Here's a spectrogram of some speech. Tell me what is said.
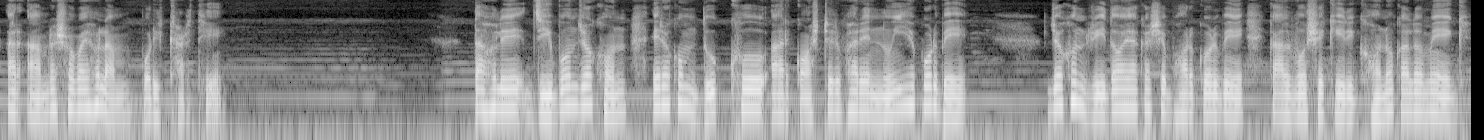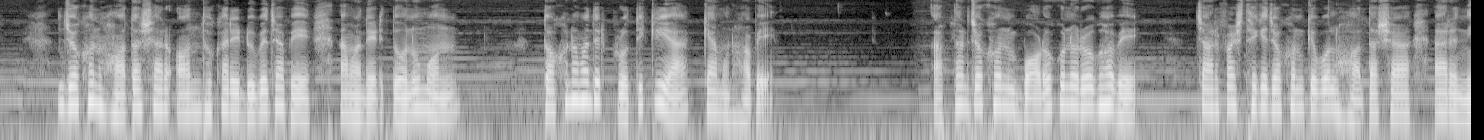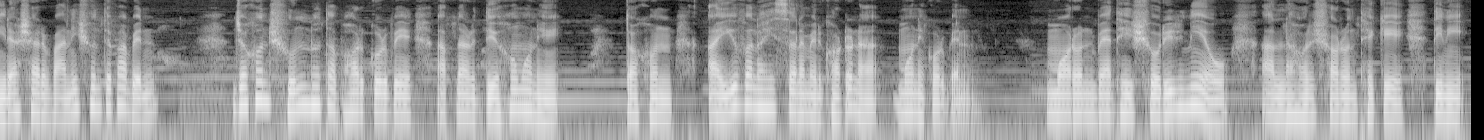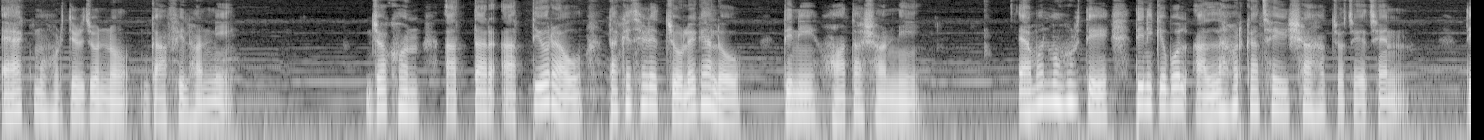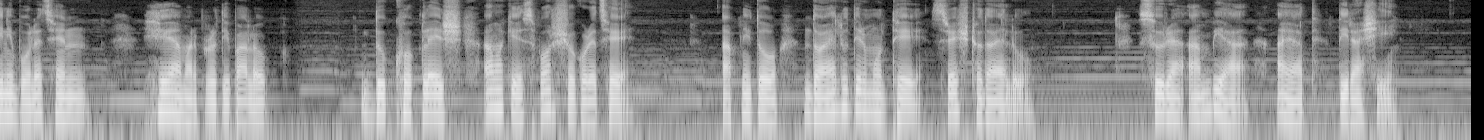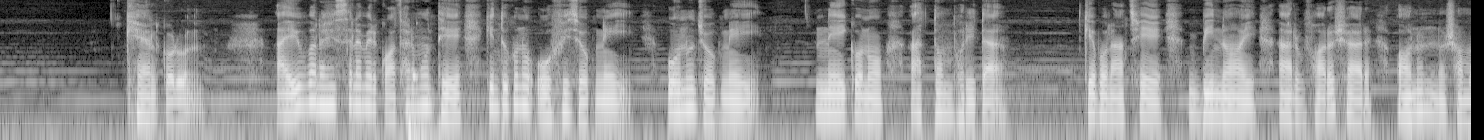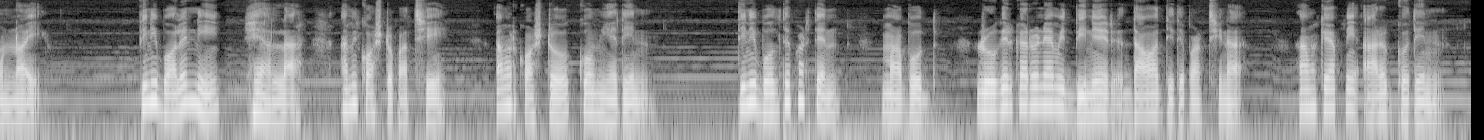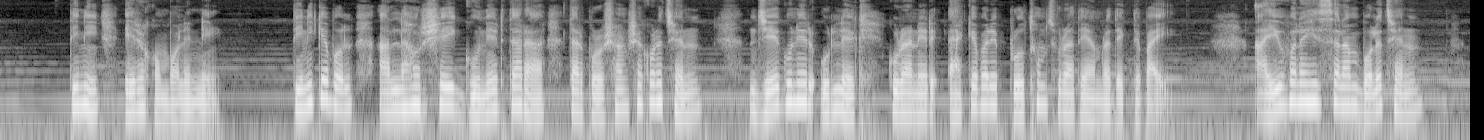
আর আমরা সবাই হলাম পরীক্ষার্থী। তাহলে জীবন যখন এরকম দুঃখ আর কষ্টের ভারে নুইয়ে পড়বে যখন হৃদয় আকাশে ভর করবে কালবৈশাখীর ঘন কালো মেঘ। যখন হতাশার অন্ধকারে ডুবে যাবে আমাদের তনুমন তখন আমাদের প্রতিক্রিয়া কেমন হবে? আপনার যখন বড় কোনো রোগ হবে, চারপাশ থেকে যখন কেবল হতাশা আর নিরাশার বাণী শুনতে পাবেন, যখন শূন্যতা ভর করবে আপনার দেহ মনে, তখন আইয়ুব আলাহিসাল্লামের ঘটনা মনে করবেন। মরণ ব্যাধি শরীর নিয়েও আল্লাহর স্মরণ থেকে তিনি এক মুহূর্তের জন্য গাফিল হননি। যখন আত্মার আত্মীয়রাও তাকে ছেড়ে চলে গেল, তিনি হতাশ হননি। এমন মুহূর্তে তিনি কেবল আল্লাহর কাছেই সাহায্য চেয়েছেন। তিনি বলেছেন, হে আমার প্রতিপালক, দুঃখ, ক্লেশ আমাকে স্পর্শ করেছে। আপনি তো দয়ালুদের মধ্যে শ্রেষ্ঠ দয়ালু। সুরা আম্বিয়া, আয়াত তিরাশি। খেয়াল করুন আইব আলাহিসাল্লামের কথার মধ্যে কিন্তু কোনো অভিযোগ নেই, অনুযোগ নেই নেই কোনো আত্মম্ভরিতা। কেবল আছে বিনয় আর ভরসার অনন্য সমন্বয়। তিনি বলেননি, হে আল্লাহ, আমি কষ্ট পাচ্ছি, আমার কষ্ট কমিয়ে দিন। তিনি বলতে পারতেন, মাবুদ রোগের কারণে আমি দিনের দাওয়াত দিতে পারছি না। আমাকে আপনি আরোগ্য দিন। তিনি এরকম বলেননি। তিনি কেবল আল্লাহর সেই গুণের দ্বারা তার প্রশংসা করেছেন, যে গুণের উল্লেখ কোরআনের একেবারে প্রথম সুরাতে আমরা দেখতে পাই। আইয়ুব আলাইসাল্লাম বলেছেন,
